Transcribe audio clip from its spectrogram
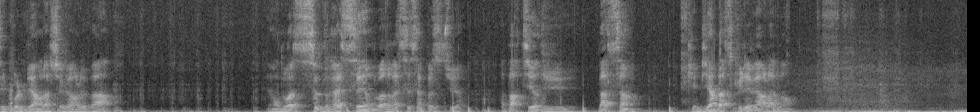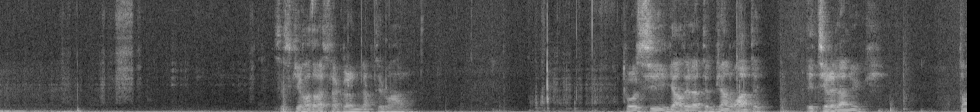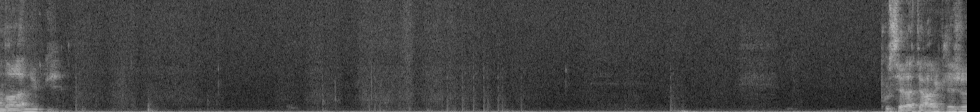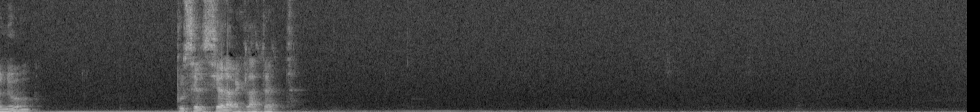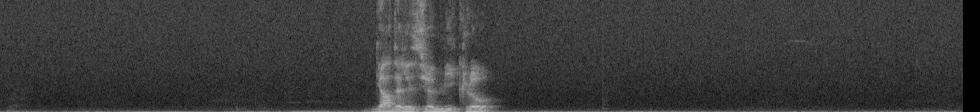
les épaules bien relâchées vers le bas. Et on doit se dresser, on doit dresser sa posture à partir du bassin qui est bien basculé vers l'avant. C'est ce qui redresse la colonne vertébrale. Faut aussi garder la tête bien droite et étirer la nuque, tendre la nuque. Pousser la terre avec les genoux, pousser le ciel avec la tête. Gardez les yeux mi-clos.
